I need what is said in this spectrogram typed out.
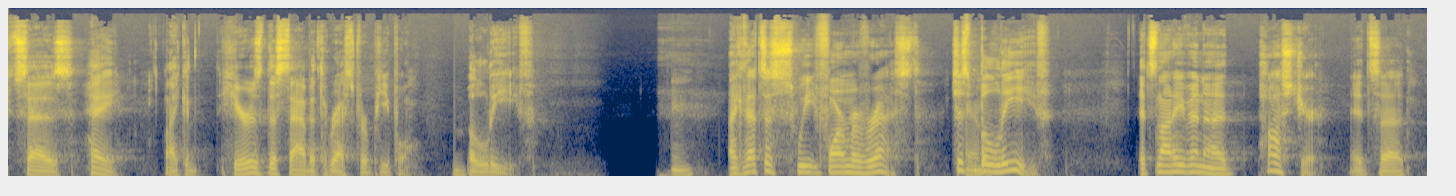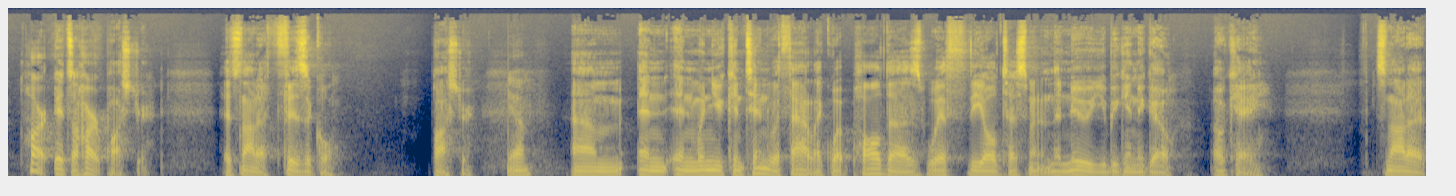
says, hey, like, here's the Sabbath rest for people believe. Like, that's a sweet form of rest. Just believe. It's not even a posture, it's a heart, it's a heart posture. It's not a physical posture. Yeah. Um, and and when you contend with that, like what Paul does with the Old Testament and the New, you begin to go, okay, it's not a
